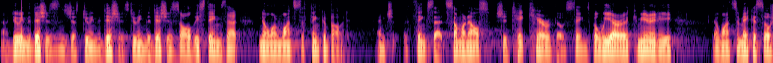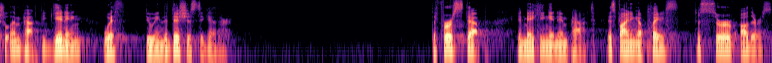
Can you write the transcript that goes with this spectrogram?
Now, doing the dishes isn't just doing the dishes. Doing the dishes is all these things that no one wants to think about and ch- thinks that someone else should take care of those things. But we are a community that wants to make a social impact, beginning with doing the dishes together. The first step in making an impact is finding a place to serve others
